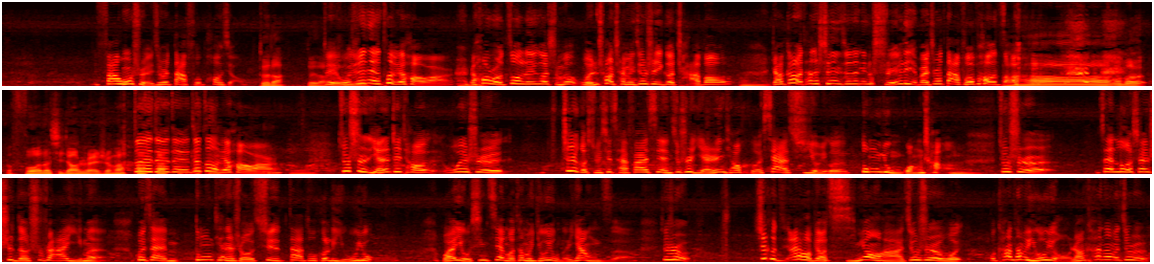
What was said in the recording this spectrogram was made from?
发洪水就是大佛泡脚。对的，对的。对，我觉得那个特别好玩。然后我做了一个什么文创产品，就是一个茶包，然后刚好他的身体就在那个水里边，就是大佛泡澡。啊，那么佛的洗脚水是吗？对对对，就特别好玩。就是沿着这条，我也是这个学期才发现，就是沿着一条河下去有一个冬泳广场，就是。在乐山市的叔叔阿姨们会在冬天的时候去大渡河里游泳，我还有幸见过他们游泳的样子。就是这个爱好比较奇妙哈，就是我我看他们游泳，然后看他们就是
